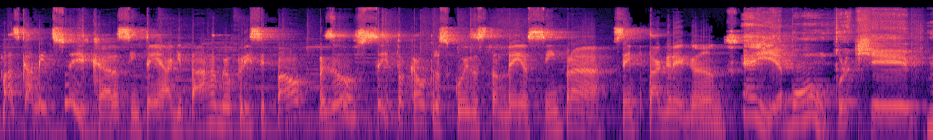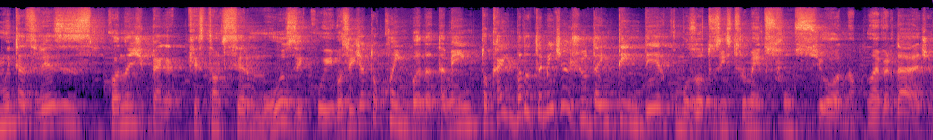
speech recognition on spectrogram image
basicamente isso aí, cara. Assim, tem a guitarra, o meu principal, mas eu sei tocar outras coisas também, assim, para sempre estar tá agregando. É, e é bom, porque muitas vezes, quando a gente pega a questão de ser músico, e você já tocou em banda também, tocar em banda também te ajuda a entender como os outros instrumentos funcionam, não é verdade?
